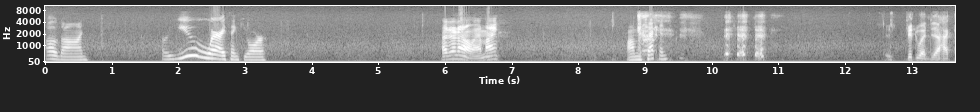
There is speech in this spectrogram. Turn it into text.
Hold on. Are you where I think you are? I don't know, am I? I'm checking. Good one, Jack.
